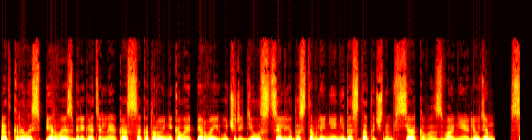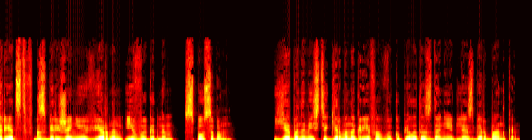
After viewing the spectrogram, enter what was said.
открылась первая сберегательная касса, которую Николай I учредил с целью доставления недостаточным всякого звания людям средств к сбережению верным и выгодным способом. Я бы на месте Германа Грефа выкупил это здание для Сбербанка.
